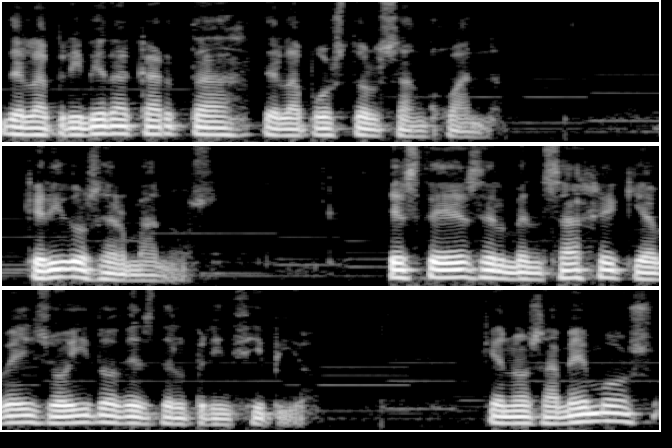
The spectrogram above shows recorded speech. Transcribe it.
de la primera carta del apóstol San Juan. Queridos hermanos, este es el mensaje que habéis oído desde el principio. que nos amemos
